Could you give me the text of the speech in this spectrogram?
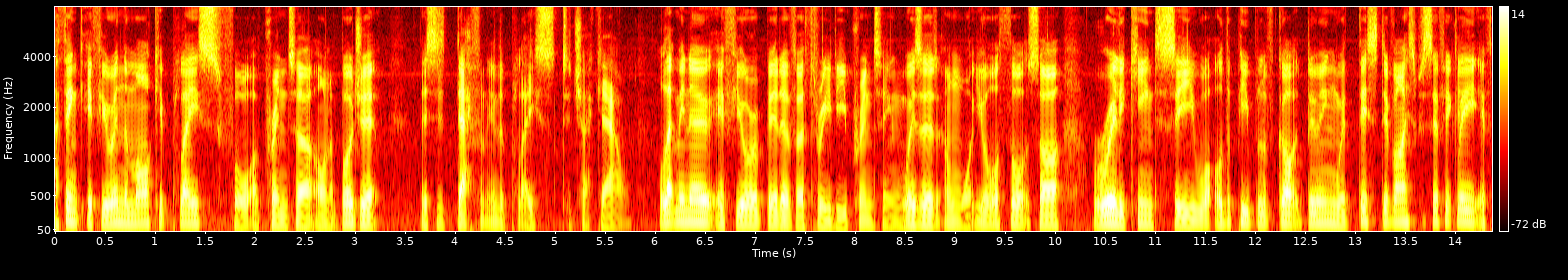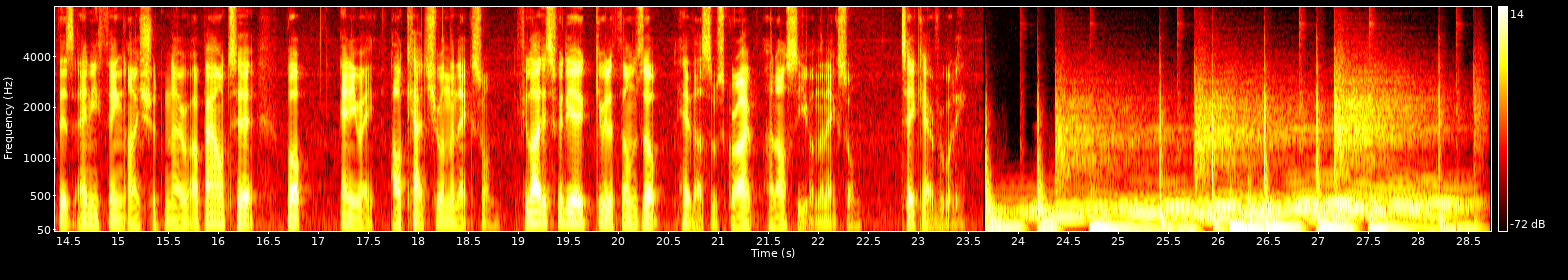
I think if you're in the marketplace for a printer on a budget, this is definitely the place to check out. Let me know if you're a bit of a 3D printing wizard and what your thoughts are. Really keen to see what other people have got doing with this device specifically, if there's anything I should know about it. But anyway, I'll catch you on the next one. If you like this video, give it a thumbs up, hit that subscribe, and I'll see you on the next one. Take care, everybody.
